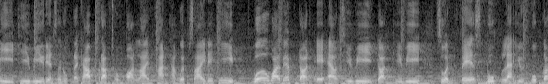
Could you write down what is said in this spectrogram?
4 ทีวีเรียนสนุกนะครับ รับชมออนไลน์ผ่านทางเว็บไซต์ได้ที่ www.altv.tv ส่วน Facebook และ YouTube ก็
